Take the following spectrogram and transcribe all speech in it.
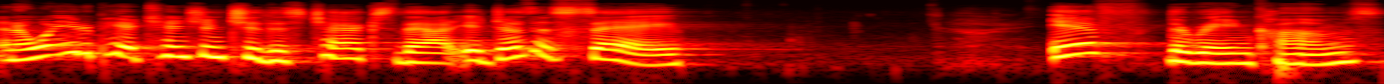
And I want you to pay attention to this text that it doesn't say, if the rain comes,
